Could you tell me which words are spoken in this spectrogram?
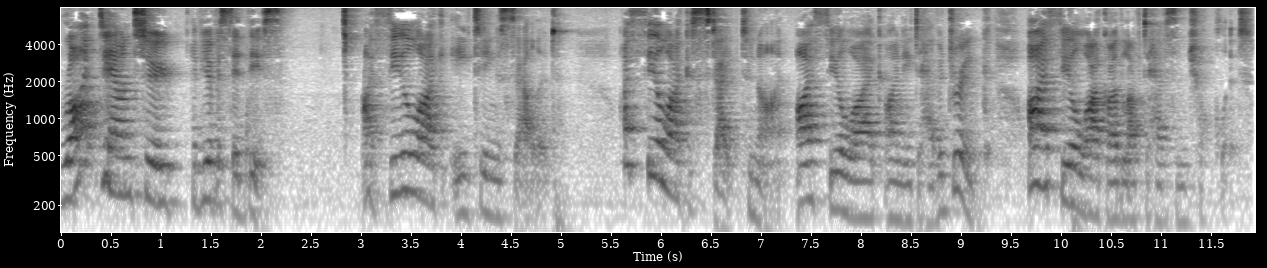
Right down to have you ever said this? I feel like eating a salad. I feel like a steak tonight. I feel like I need to have a drink. I feel like I'd love to have some chocolate.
